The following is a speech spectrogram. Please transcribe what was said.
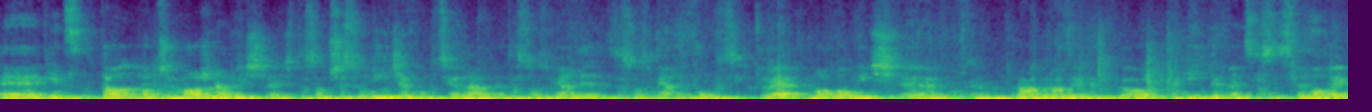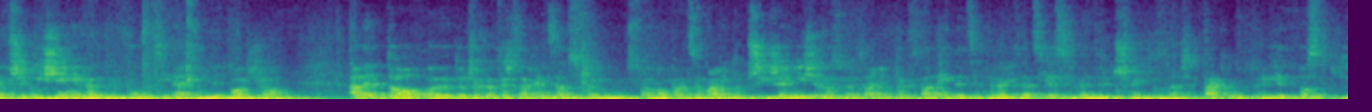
E, Więc to, o czym można myśleć, to są przesunięcia funkcjonalne, to są zmiany, to są zmiany funkcji, które mogą mieć e, e, ro- rodzaj takiego, takiej interwencji systemowej, jak przeniesienie pewnych funkcji na inny poziom, ale to, do czego też zachęcam w swoim, swoim opracowaniu, to przyjrzenie się rozwiązaniom tak zwanej decentralizacji asymetrycznej, to znaczy takim, w którym jednostki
